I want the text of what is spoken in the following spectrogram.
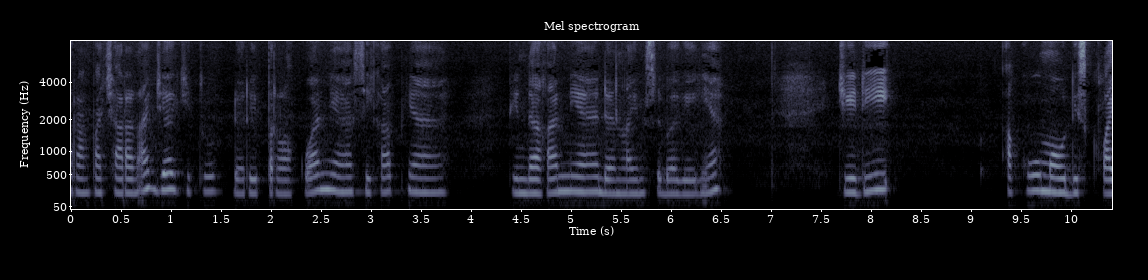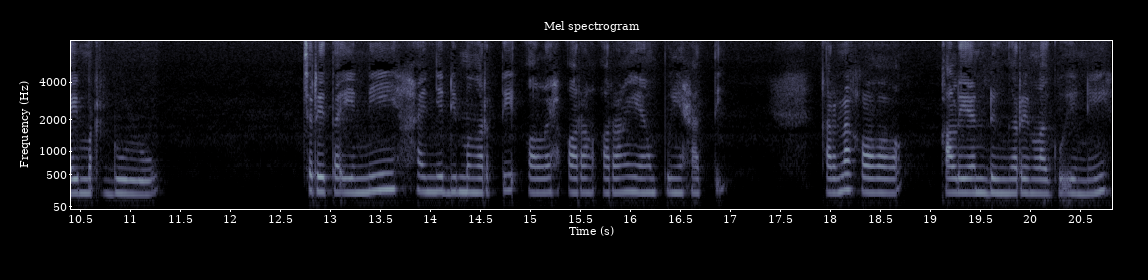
orang pacaran aja gitu dari perlakuannya, sikapnya, tindakannya dan lain sebagainya. Jadi aku mau disclaimer dulu cerita ini hanya dimengerti oleh orang-orang yang punya hati. Karena kalau kalian dengerin lagu ini,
